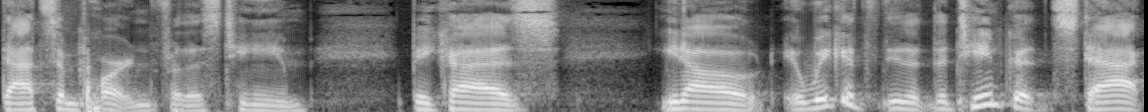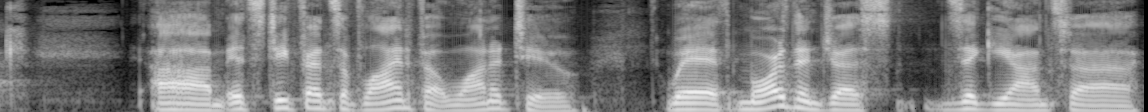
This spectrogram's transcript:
That's important for this team because you know we could the team could stack um, its defensive line if it wanted to with more than just Ziggy Ansah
